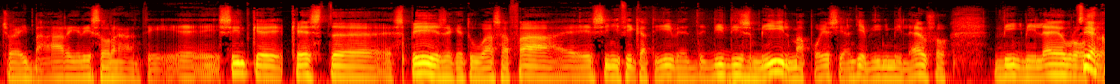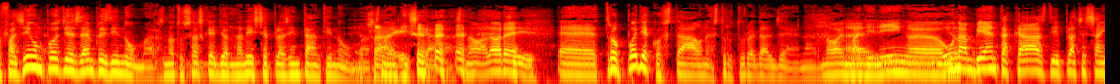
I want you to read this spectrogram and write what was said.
cioè i bar, i ristoranti. E sint che queste spese che tu vas a fare significative di, di dismil, ma poi si anche 20.000 euro, 20.000 euro. Sì, ecco, facciamo un po' di esempi di numeri, no? tu sai che i giornalisti presentano tanti numeri, no? Allora, sì. eh, troppo di costare una struttura del genere, no? Immagini eh, io... un ambiente a casa di Place San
